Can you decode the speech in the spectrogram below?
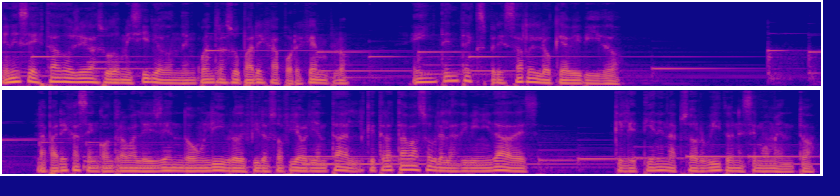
En ese estado llega a su domicilio donde encuentra a su pareja, por ejemplo, e intenta expresarle lo que ha vivido. La pareja se encontraba leyendo un libro de filosofía oriental que trataba sobre las divinidades que le tienen absorbido en ese momento.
